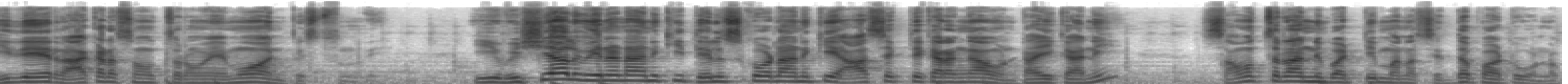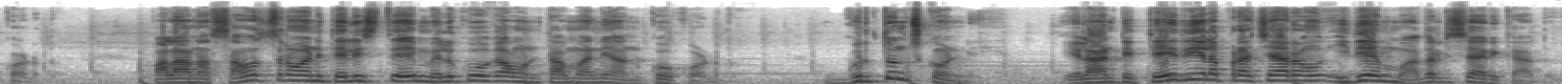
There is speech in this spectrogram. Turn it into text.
ఇదే రాకడ సంవత్సరం ఏమో అనిపిస్తుంది. ఈ విషయాలు వినడానికి తెలుసుకోవడానికి ఆసక్తికరంగా ఉంటాయి కానీ సంవత్సరాన్ని బట్టి మన సిద్ధపాటు ఉండకూడదు. పలానా సంవత్సరం అని తెలిస్తే మెలకువగా ఉంటామని అనుకోకూడదు. గుర్తుంచుకోండి ఇలాంటి తేదీల ప్రచారం ఇదే మొదటిసారి కాదు.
